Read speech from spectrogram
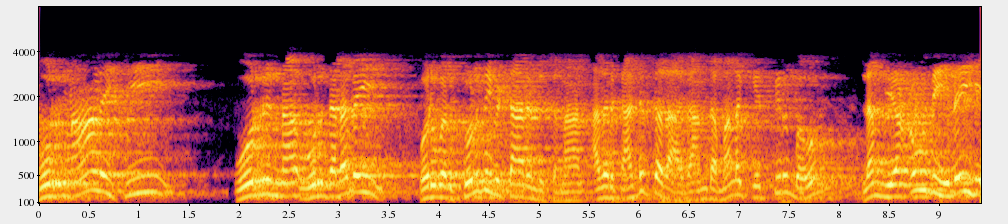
ஒரு நாளைக்கு ஒரு நா- ஒரு தடவை ஒருவர் தொழுது விட்டார் என்று சொன்னால் அதற்கு அடுத்ததாக அந்த மலக்கு திரும்பவும் லம் யஊது இலைஹி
